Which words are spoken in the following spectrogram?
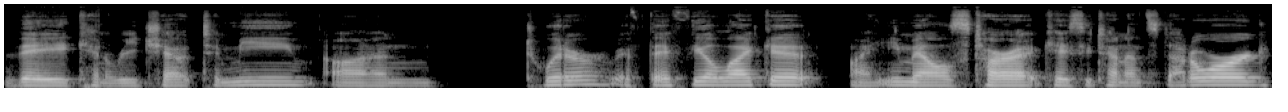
They can reach out to me on Twitter if they feel like it. My email is tara at kctenants.org.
